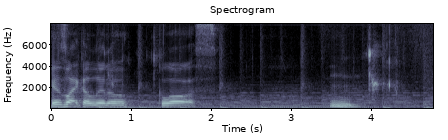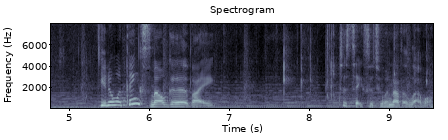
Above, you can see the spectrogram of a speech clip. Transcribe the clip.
It's like a little gloss. Mm. You know when things smell good, like, just takes it to another level.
